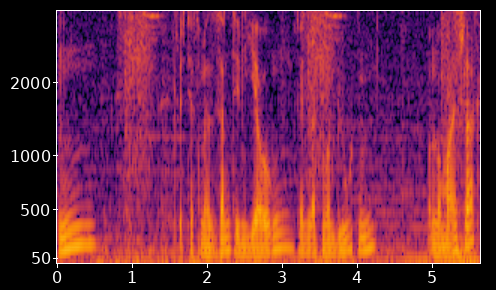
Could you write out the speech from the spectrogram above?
Hm. Kriegt erstmal Sand in die Augen. Dann lassen wir bluten. Und normalen Schlag.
